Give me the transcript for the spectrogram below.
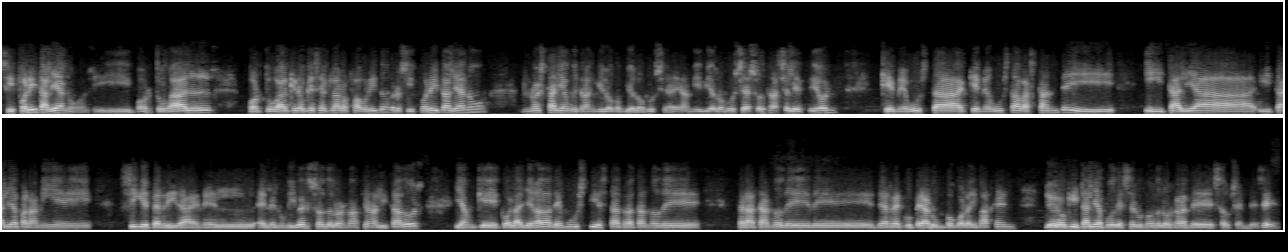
Si fuera italiano, si Portugal, Portugal creo que es el claro favorito, pero si fuera italiano no estaría muy tranquilo con Bielorrusia. ¿eh? A mí Bielorrusia es otra selección que me gusta, que me gusta bastante y, Italia, Italia para mí eh, sigue perdida en el universo de los nacionalizados y aunque con la llegada de Musti está tratando de tratando de, de- de recuperar un poco la imagen, yo creo que Italia puede ser uno de los grandes ausentes. ¿eh?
